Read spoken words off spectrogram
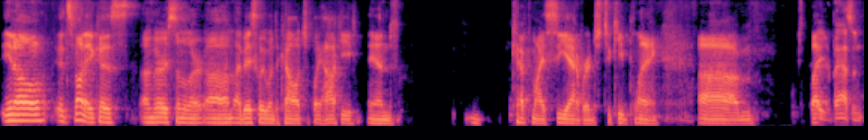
You know, it's funny because I'm very similar. Um, I basically went to college to play hockey and kept my C average to keep playing. Um, but but you're passing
